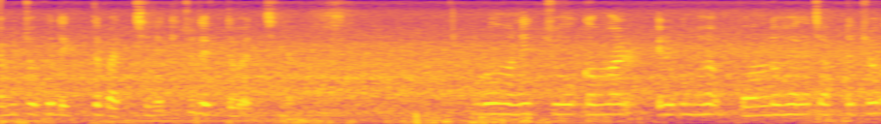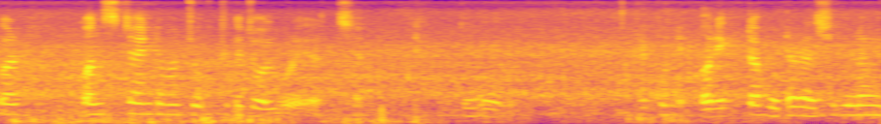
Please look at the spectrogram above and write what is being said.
আমি চোখে দেখতে পাচ্ছি না, কিছু দেখতে পাচ্ছি না। পুরো মানে চোখ আমার এরকমভাবে বন্ধ হয়ে গেছে একটা চোখ আর কনস্ট্যান্ট আমার চোখ থেকে জল পড়ে যাচ্ছে। তো এখন অনেকটা বেটার আছি বলে আমি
